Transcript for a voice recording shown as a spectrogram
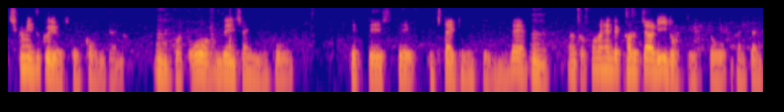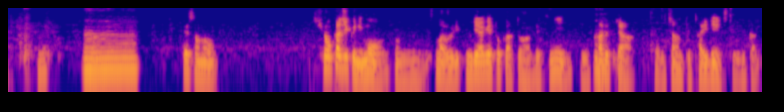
仕組み作りをしていこうみたいなうん。ことを全社員にこう、徹底していきたいと思っているので、うん。なんかこの辺でカルチャーリードっていう人がいたりとかですね。うーん。で、その、評価軸にも、その、まあ、売り売り上げとかとは別に、カルチャーをちゃんと体現しているかって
